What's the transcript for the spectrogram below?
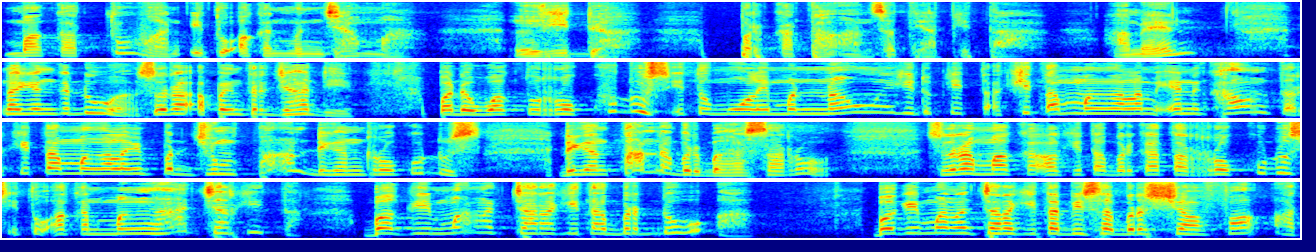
maka Tuhan itu akan menjamah lidah perkataan setiap kita. Amin. Nah yang kedua, saudara apa yang terjadi? Pada waktu roh kudus itu mulai menaungi hidup kita. Kita mengalami encounter, kita mengalami perjumpaan dengan roh kudus. Dengan tanda berbahasa roh. Saudara maka Alkitab berkata roh kudus itu akan mengajar kita. Bagaimana cara kita berdoa. Bagaimana cara kita bisa bersyafaat.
